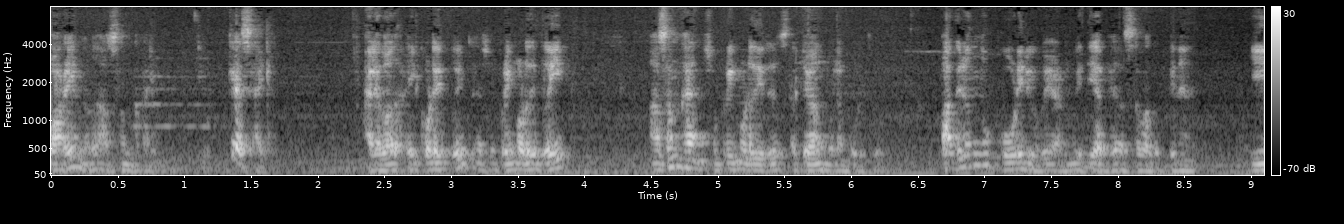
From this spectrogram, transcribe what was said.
പറയുന്നത് അസം ഖാൻ. കേസായി. അലഹാബാദ് ഹൈക്കോടതി പോയി സുപ്രീം കോടതി പോയി. അസം ഖാൻ സുപ്രീം കോടതിയിൽ സത്യവാങ്മൂലം കൊടുത്തു. പതിനൊന്ന് കോടി രൂപയാണ് വിദ്യാഭ്യാസ വകുപ്പിന് ഈ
